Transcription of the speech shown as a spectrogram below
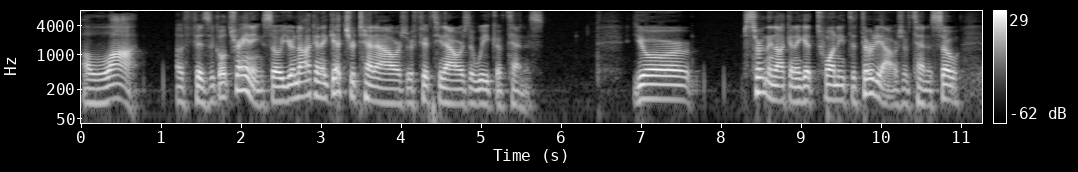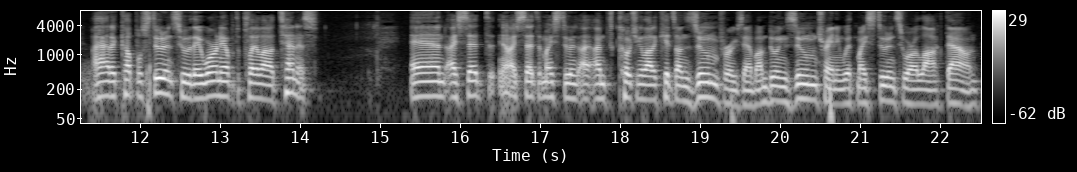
a lot of physical training. So you're not going to get your 10 hours or 15 hours a week of tennis. You're certainly not going to get 20 to 30 hours of tennis. So I had a couple students who they weren't able to play a lot of tennis. And I said, to, you know, I said to my students, I, am coaching a lot of kids on Zoom, for example. I'm doing Zoom training with my students who are locked down.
